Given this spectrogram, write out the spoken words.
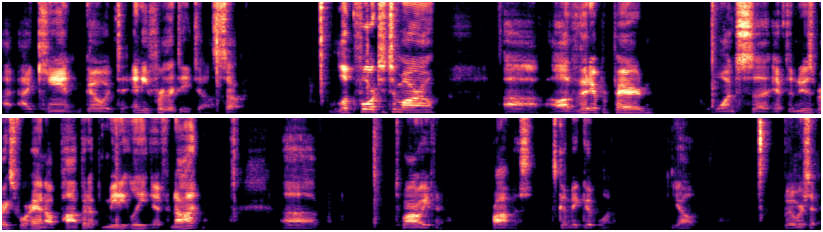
I, I, can't go into any further details. So look forward to tomorrow. Uh, I'll have a video prepared. Once, uh, if the news breaks beforehand, I'll pop it up immediately. If not, uh, tomorrow evening. Promise. It's going to be a good one. Yo. Boomer Sooner.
